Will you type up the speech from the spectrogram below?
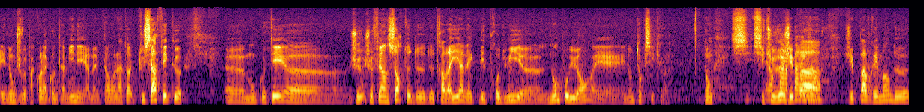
et donc je veux pas qu'on la contamine. Et en même temps, voilà, tout ça fait que mon côté, je, je fais en sorte de, de travailler avec des produits non polluants et, et non toxiques. voilà. Donc, si, si tu veux, j'ai pas, exemple j'ai pas vraiment de,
